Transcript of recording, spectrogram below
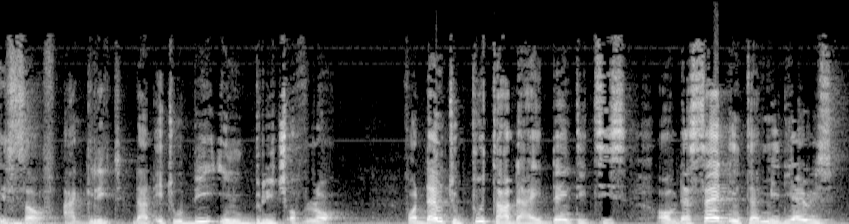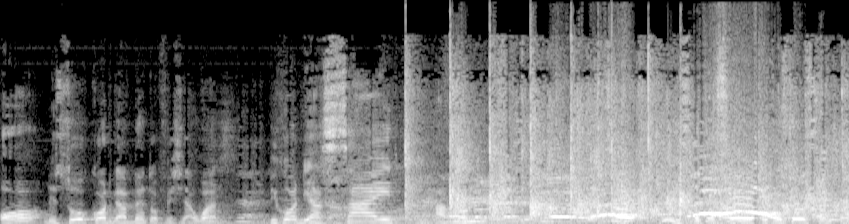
itself agreed that it would be in breach of law for them to put out the identities of the said intermediaries or the so-called government official one because their side have not been. So it is so, it is so simple.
